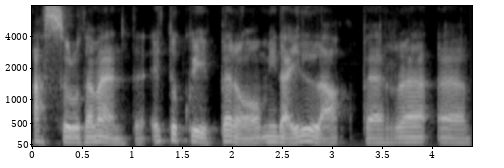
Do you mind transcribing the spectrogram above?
Assolutamente. E tu qui però mi dai il là per eh,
